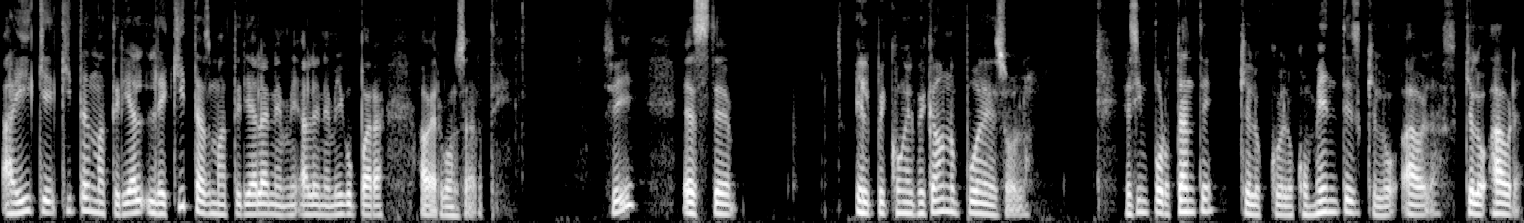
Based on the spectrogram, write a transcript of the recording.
Ahí que quitas material, le quitas material al, enemigo para avergonzarte. ¿Sí? Este, con el pecado no puedes solo. Es importante que lo, que lo comentes, que lo hablas, que lo abra,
